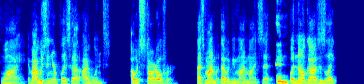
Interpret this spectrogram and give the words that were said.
Why? If i was in your place god i wouldn't. I would start over. That's my that would be my mindset. And but no god's just like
